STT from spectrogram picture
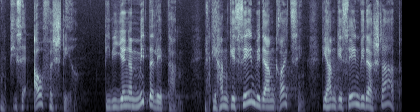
Und diese Auferstehung, die die Jünger miterlebt haben, die haben gesehen, wie der am Kreuz hing. Die haben gesehen, wie der starb.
